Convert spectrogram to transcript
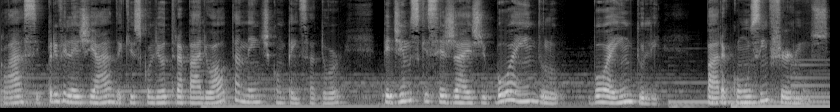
classe privilegiada que escolheu trabalho altamente compensador, pedimos que sejais de boa índole, boa índole para com os enfermos,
